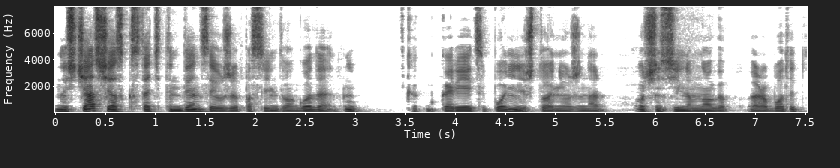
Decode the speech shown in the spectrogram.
Но сейчас, сейчас, кстати, тенденция уже последние два года, ну, как бы корейцы поняли, что они уже на, очень сильно много работают,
